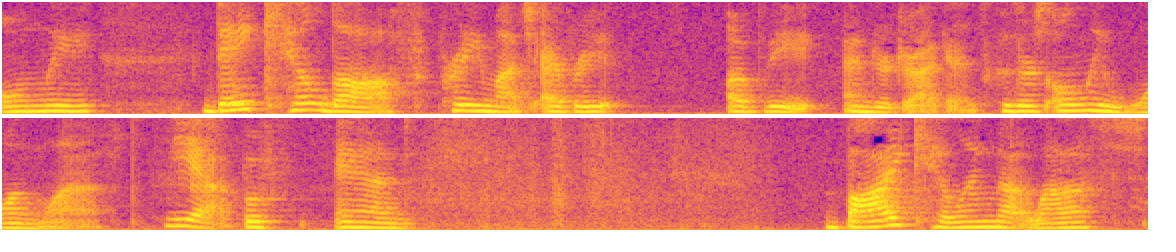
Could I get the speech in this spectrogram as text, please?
only they killed off pretty much every of the ender dragons because there's only one left. Yeah. Bef- and by killing that last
